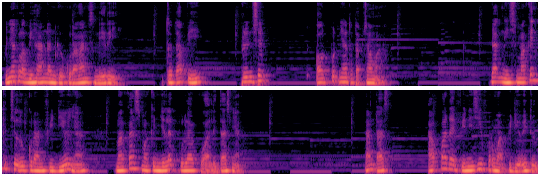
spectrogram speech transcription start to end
punya kelebihan dan kekurangan sendiri. Tetapi, prinsip outputnya tetap sama yakni semakin kecil ukuran videonya, maka semakin jelek pula kualitasnya. Lantas, apa definisi format video itu?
